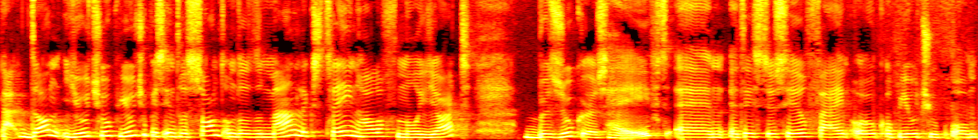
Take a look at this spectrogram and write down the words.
Nou, dan YouTube. YouTube is interessant omdat het maandelijks 2,5 miljard bezoekers heeft. En het is dus heel fijn ook op YouTube om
